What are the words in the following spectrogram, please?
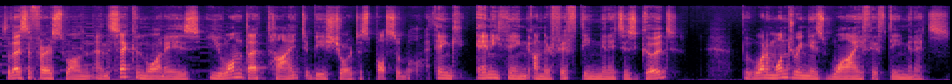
So that's the first one. And the second one is you want that time to be as short as possible. I think anything under 15 minutes is good. But what I'm wondering is why 15 minutes?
